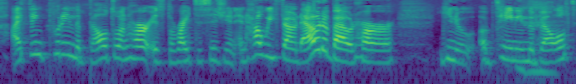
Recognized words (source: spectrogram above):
I think putting the belt on her is the right decision. And how we found out about her, you know, obtaining the belt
